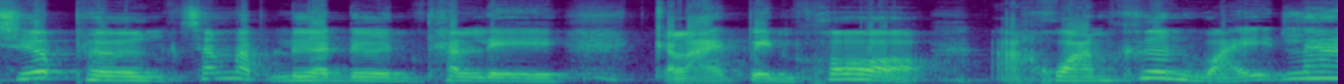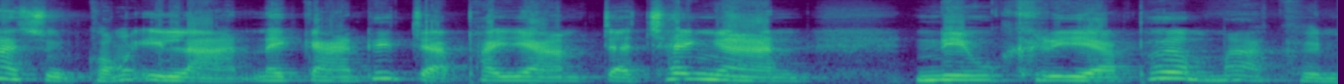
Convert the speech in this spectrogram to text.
เชื้อเพลิงสำหรับเรือเดินทะเล กลายเป็นข้ออความเคลื่อนไหวล่าสุดของอิหร่านในการที่จะพยายามจะใช้งานนิวเคลียร์เพิ่มมากขึ้น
